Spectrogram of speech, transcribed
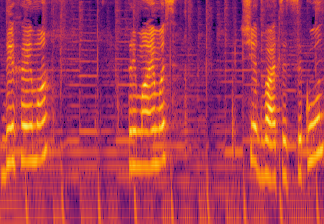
Дихаємо. Тримаємось. Ще 20 секунд.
